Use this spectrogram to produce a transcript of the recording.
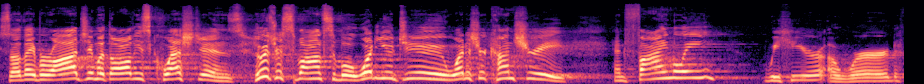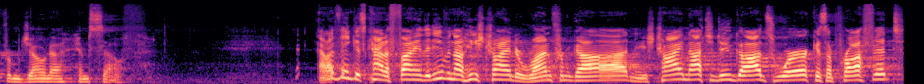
So they barrage him with all these questions Who's responsible? What do you do? What is your country? And finally, we hear a word from Jonah himself. And I think it's kind of funny that even though he's trying to run from God and he's trying not to do God's work as a prophet,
